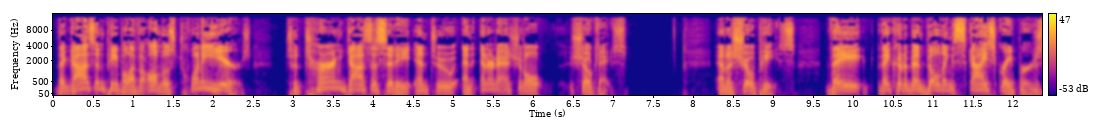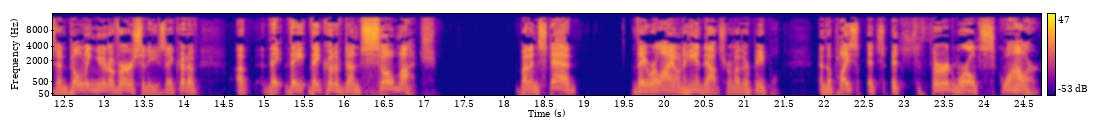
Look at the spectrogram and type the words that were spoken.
The Gazan people have had almost 20 years to turn Gaza City into an international showcase and a showpiece. They they could have been building skyscrapers and building universities. They could have uh, they they they could have done so much, but instead they rely on handouts from other people. And the place it's it's third world squalor.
